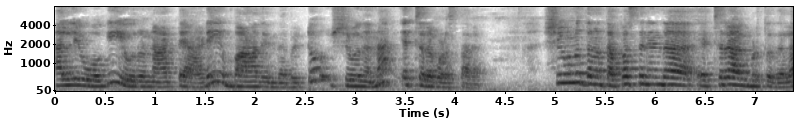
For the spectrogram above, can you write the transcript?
ಅಲ್ಲಿ ಹೋಗಿ ಇವರು ನಾಟ್ಯ ಆಡಿ ಬಾಣದಿಂದ ಬಿಟ್ಟು ಶಿವನನ್ನ ಎಚ್ಚರಗೊಳಿಸ್ತಾರೆ. ಶಿವನು ತನ್ನ ತಪಸ್ಸಿನಿಂದ ಎಚ್ಚರ ಆಗ್ಬಿಡ್ತದಲ್ಲ?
